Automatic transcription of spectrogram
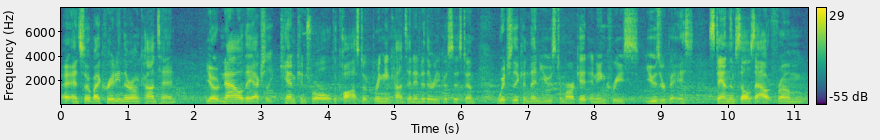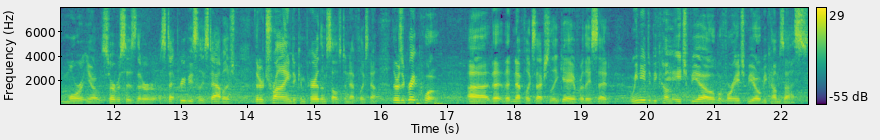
And so by creating their own content, you know, now they actually can control the cost of bringing content into their ecosystem, which they can then use to market and increase user base, stand themselves out from more, you know, services that are previously established that are trying to compare themselves to Netflix. Now, there's a great quote uh, that, that Netflix actually gave where they said, "We need to become HBO before HBO becomes us."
